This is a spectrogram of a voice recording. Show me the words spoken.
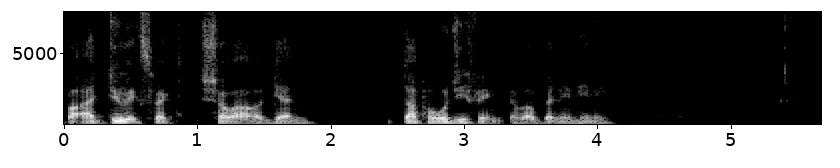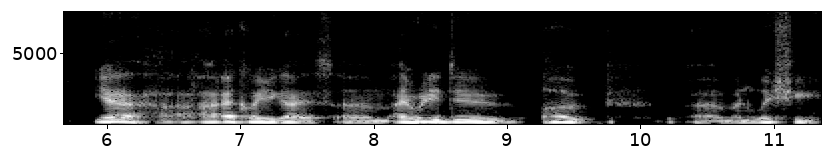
But I do expect to show out again. Dapo, what do you think about Bentley and Heaney? Yeah, I, I echo you guys. Um, I really do hope um, and wish he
